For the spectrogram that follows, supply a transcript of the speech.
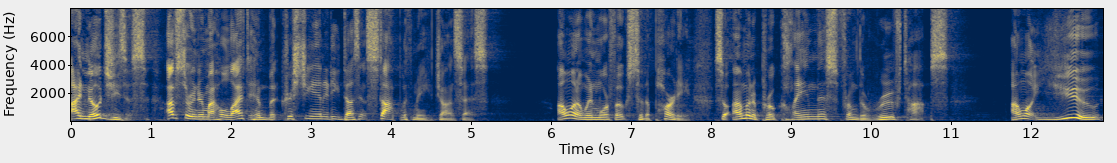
I know Jesus. I've surrendered my whole life to him, but Christianity doesn't stop with me, John says. I want to win more folks to the party. So I'm going to proclaim this from the rooftops. I want you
